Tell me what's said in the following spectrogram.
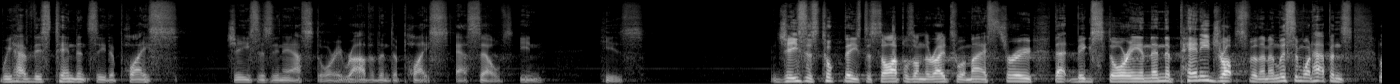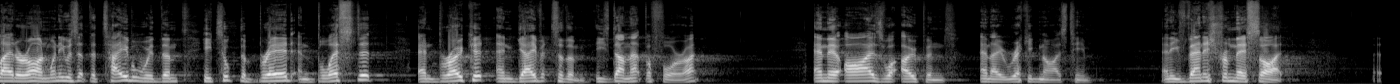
We have this tendency to place Jesus in our story rather than to place ourselves in his. Jesus took these disciples on the road to Emmaus through that big story, and then the penny drops for them. And listen what happens later on. When he was at the table with them, he took the bread and blessed it and broke it and gave it to them. He's done that before, right? And their eyes were opened and they recognized him. And he vanished from their sight. Uh,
